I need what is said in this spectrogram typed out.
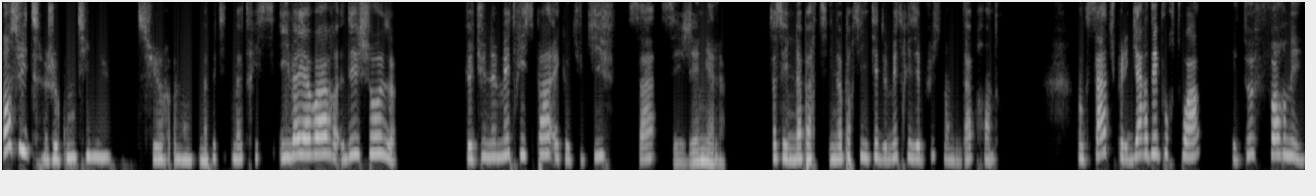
Ensuite, je continue sur ma petite matrice. Il va y avoir des choses que tu ne maîtrises pas et que tu kiffes. Ça, c'est génial. Ça, c'est une, une opportunité de maîtriser plus, donc d'apprendre. Donc ça, tu peux les garder pour toi et te former.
